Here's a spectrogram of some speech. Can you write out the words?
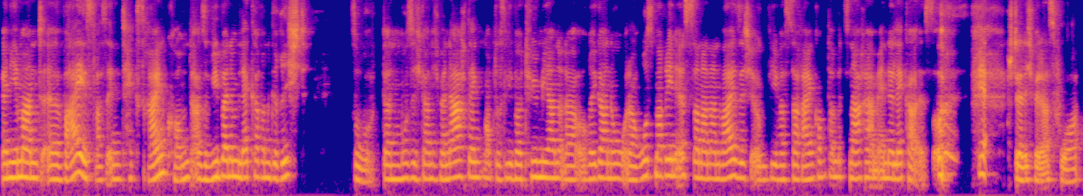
wenn jemand äh, weiß, was in den Text reinkommt, also wie bei einem leckeren Gericht, so, dann muss ich gar nicht mehr nachdenken, ob das lieber Thymian oder Oregano oder Rosmarin ist, sondern dann weiß ich irgendwie, was da reinkommt, damit es nachher am Ende lecker ist. ja. stelle ich mir das vor.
